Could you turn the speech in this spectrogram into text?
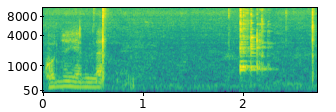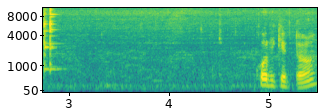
கொஞ்சம் எண்ணெய். கொதிக்கட்டும்.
